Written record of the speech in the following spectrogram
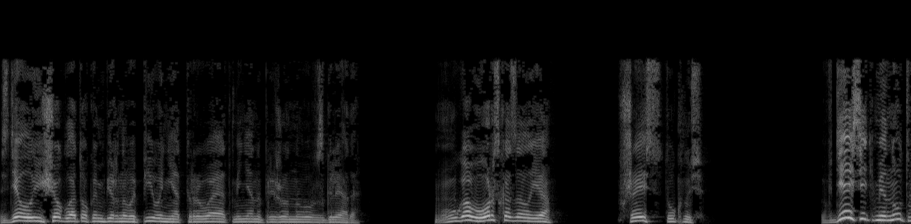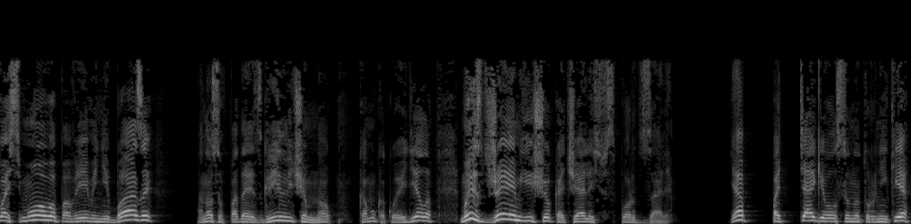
Сделал еще глоток имбирного пива, не отрывая от меня напряженного взгляда. — Уговор, — сказал я. — В шесть стукнусь. В десять минут восьмого по времени базы, оно совпадает с Гринвичем, но кому какое дело, мы с Джеем еще качались в спортзале. Я подтягивался на турнике,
